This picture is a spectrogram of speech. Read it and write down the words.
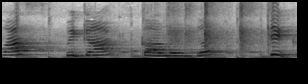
First, we can cover the stick.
